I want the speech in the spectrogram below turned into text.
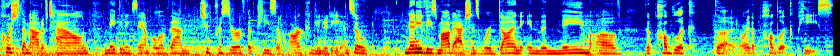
push them out of town, make an example of them to preserve the peace of our community. And so many of these mob actions were done in the name of the public good or the public peace.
